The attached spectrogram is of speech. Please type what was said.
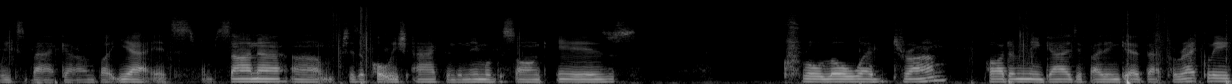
weeks back. Um, but yeah, it's from Sanah. Um, she's a Polish act, and the name of the song is Królowa Dram. Pardon me, guys, if I didn't get that correctly.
